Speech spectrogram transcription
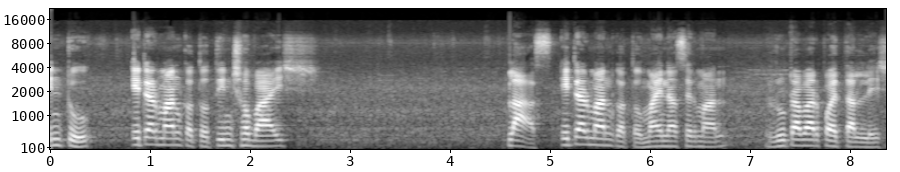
ইন্টু এটার মান কত? তিনশো বাইশ। প্লাস এটার মান কত? মাইনাসের মান রুট আবার পঁয়তাল্লিশ।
